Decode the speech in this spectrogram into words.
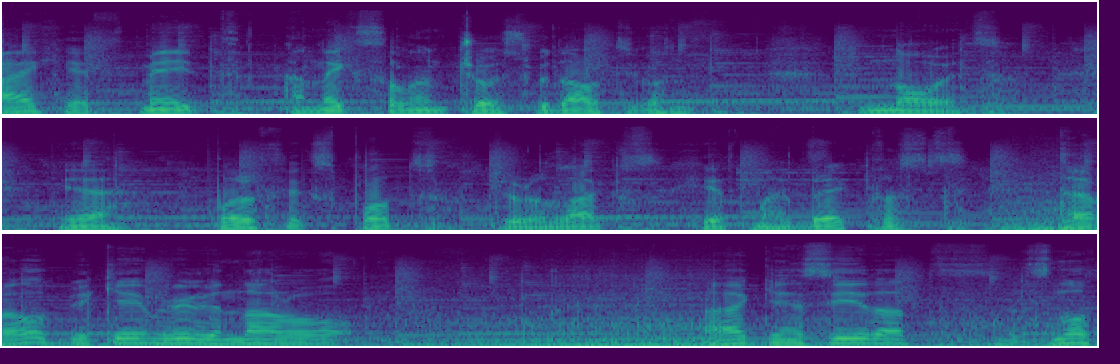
I have made an excellent choice without even know it. Yeah, perfect spot to relax, have my breakfast. The road became really narrow. I can see that it's not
